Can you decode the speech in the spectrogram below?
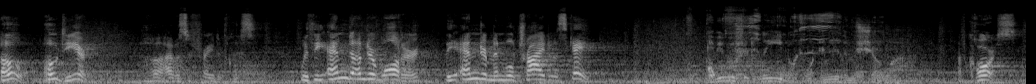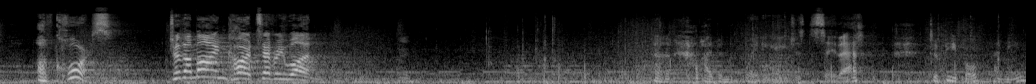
Oh, oh dear. Oh, I was afraid of this. With the end underwater, the Enderman will try to escape. Maybe we should leave before any of them show up. Of course. Of course. To the mine carts, everyone! I've been waiting ages to say that. To people, I mean.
